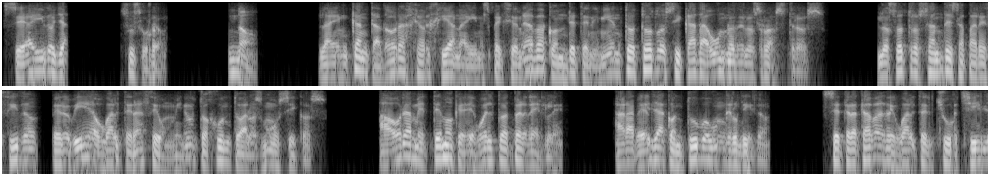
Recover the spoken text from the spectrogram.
¿Se ha ido ya? Susurró. No. La encantadora georgiana inspeccionaba con detenimiento todos y cada uno de los rostros. Los otros han desaparecido, pero vi a Walter hace un minuto junto a los músicos. Ahora me temo que he vuelto a perderle. Arabella contuvo un grudido. Se trataba de Walter Churchill,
